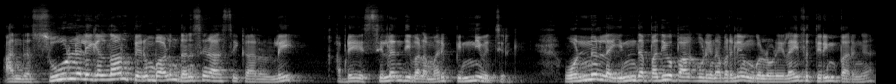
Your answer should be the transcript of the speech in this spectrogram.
அந்த சூழ்நிலைகள் தான் பெரும்பாலும் தனுசு ராசிக்காரர்களை அப்படியே சிலந்தி வலை மாதிரி பின்னி வச்சுருக்கு. ஒன்றும் இல்லை இந்த பதிவை பார்க்கக்கூடிய நபர்களே உங்களுடைய லைஃப்பை திரும்பி பாருங்கள்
